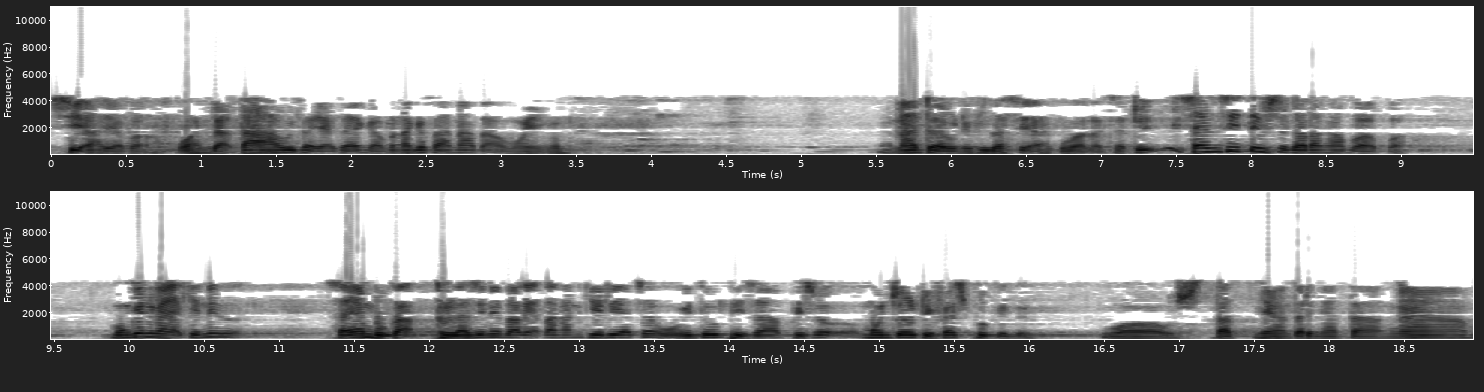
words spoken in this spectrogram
Syiah ya Pak? Wah enggak tahu saya, saya nggak pernah ke sana tak mau ikut. Ada Universitas Syiah Kuala. Jadi sensitif sekarang apa-apa. Mungkin kayak gini saya buka gelas ini pakai tangan kiri aja, oh, itu bisa besok muncul di Facebook itu. Wow, statnya ternyata ngam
